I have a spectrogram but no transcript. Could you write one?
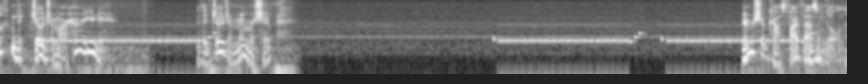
Welcome to JojaMart. How are you doing? With a Joja membership. Membership costs 5,000 gold.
